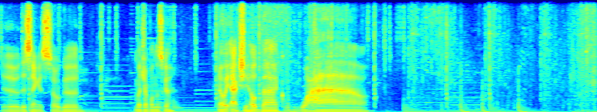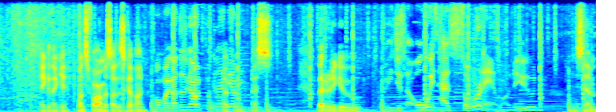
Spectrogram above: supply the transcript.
Dude, this thing is so good. I'm gonna jump on this guy. No, he actually held back. Wow. Thank you, thank you. One's far. I'm this guy behind. Oh my god, this guy would fucking heavy on Okay, me. Yes. Very good. He just always has sword ammo, dude. It's him.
